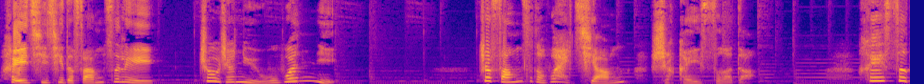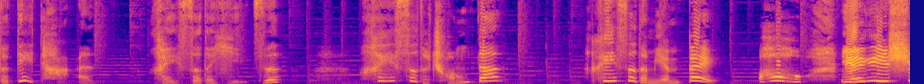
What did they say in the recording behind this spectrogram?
黑漆漆的房子里住着女巫温妮。这房子的外墙是黑色的，黑色的地毯，黑色的椅子，黑色的床单，黑色的棉被，哦，连浴室。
